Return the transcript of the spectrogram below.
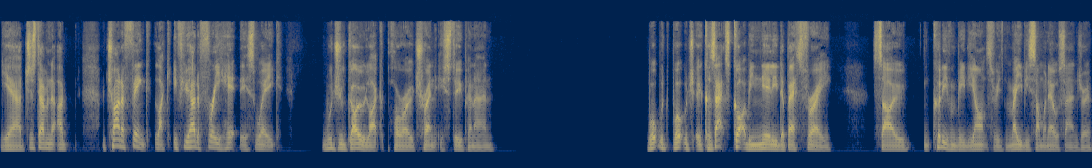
Yeah, just having, I, I'm trying to think like if you had a free hit this week, would you go like Porro, Trent, Estupiñán? What would, what would, because that's got to be nearly the best three. So it could even be the answer is maybe someone else, Andrew.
